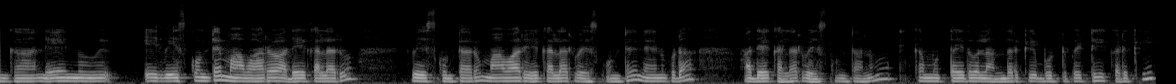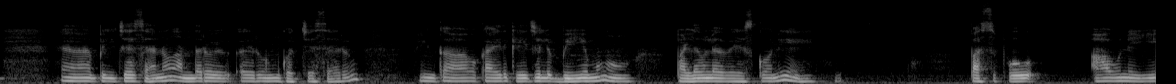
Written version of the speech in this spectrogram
ఇంకా నేను ఏది వేసుకుంటే మా వారు అదే కలరు వేసుకుంటారు. మా వారు ఏ కలర్ వేసుకుంటే నేను కూడా అదే కలర్ వేసుకుంటాను. ఇంకా ముత్తైదు వాళ్ళందరికీ బొట్టు పెట్టి ఇక్కడికి పిలిచేశాను అందరూ రూమ్కి వచ్చేసారు. ఇంకా ఒక ఐదు కేజీలు బియ్యము పళ్ళెంలో వేసుకొని పసుపు ఆవు నెయ్యి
